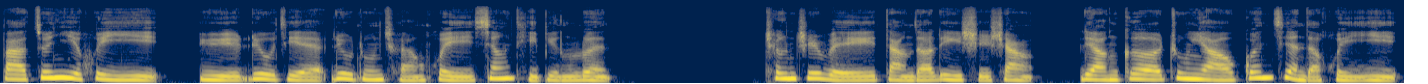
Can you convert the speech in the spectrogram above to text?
把遵义会议与六届六中全会相提并论，称之为党的历史上两个重要关键的会议，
